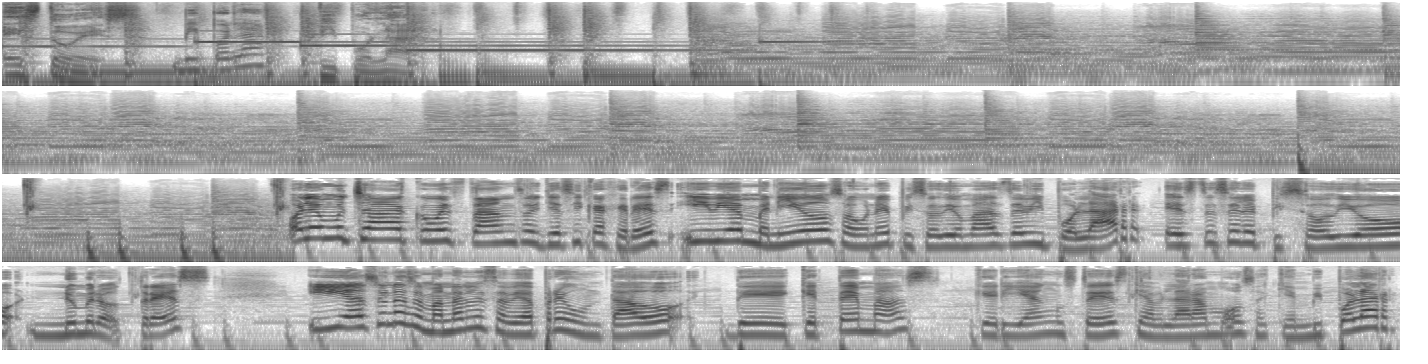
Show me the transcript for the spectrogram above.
Esto es Bipolar. Bipolar. Hola muchachos, ¿cómo están? Soy Jessica Jerez y bienvenidos a un episodio más de Bipolar. Este es el episodio número 3 y hace unas semanas les había preguntado de qué temas querían ustedes que habláramos aquí en Bipolar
